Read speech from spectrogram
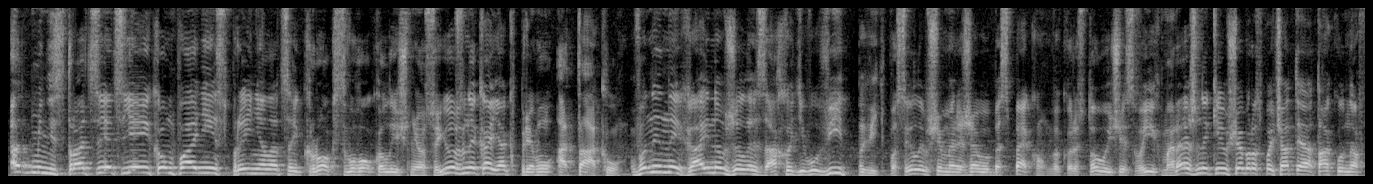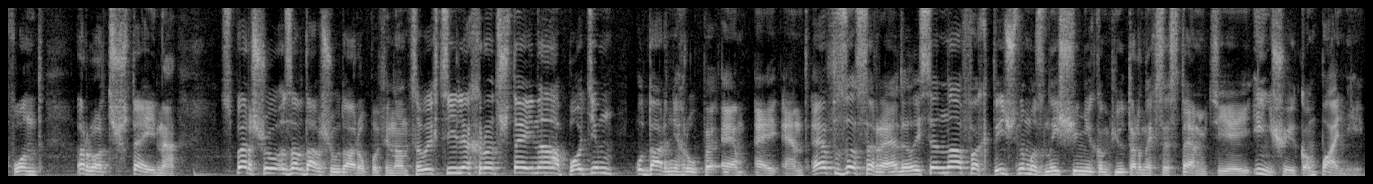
Адміністрація цієї компанії сприйняла цей крок свого колишнього союзника як пряму атаку. Вони негайно вжили заходів у відповідь, посиливши мережеву безпеку, використовуючи своїх мережників, щоб розпочати атаку на фонд Ротштейна. Спершу завдавши удару по фінансових цілях Ротштейна, а потім ударні групи MA&F зосередилися на фактичному знищенні комп'ютерних систем цієї іншої компанії,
